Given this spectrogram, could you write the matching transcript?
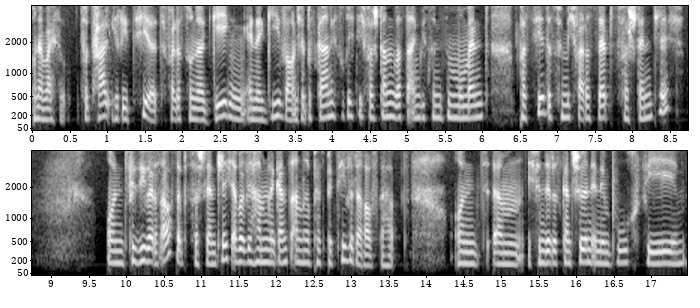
Und dann war ich so total irritiert, weil das so eine Gegenenergie war. Und ich habe das gar nicht so richtig verstanden, was da eigentlich so in diesem Moment passiert ist. Für mich war das selbstverständlich. Und für sie war das auch selbstverständlich, aber wir haben eine ganz andere Perspektive darauf gehabt. Und ähm, ich finde das ganz schön in dem Buch, wie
